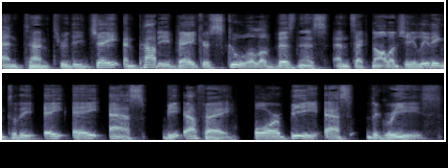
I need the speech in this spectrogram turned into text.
and 10 through the Jay and Patty Baker School of Business and Technology leading to the AAS, BFA, or BS degrees.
